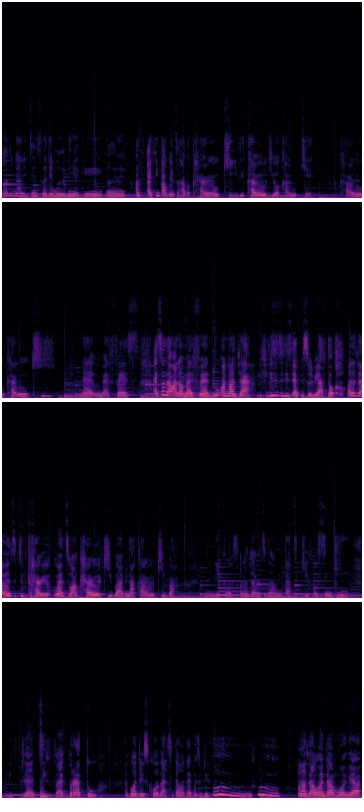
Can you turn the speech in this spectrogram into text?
ordinary things that they move me again. Uh, I think I'm going to have a karaoke. Is it karaoke or karaoke? Karaoke, karaoke night with my friends. I saw that one of my friend though, Onoja. If you listen to this episode, we have talk. Onoja went to do karaoke, went to one karaoke bar, been a karaoke bar in Lagos. Onoja went to go and win 30k for singing with plenty vibrato. I bought this call that that one that person did hoo hoo. Onoja won that money. I,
